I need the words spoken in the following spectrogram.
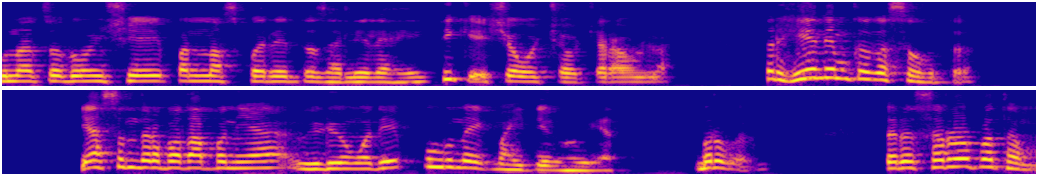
कुणाचं दोनशे पन्नास पर्यंत झालेलं आहे. ठीक आहे शेवट शेवटच्या राऊंडला तर हे नेमकं कसं होतं? या संदर्भात आपण या व्हिडिओमध्ये पूर्ण एक माहिती घेऊयात. बरोबर? तर सर्वप्रथम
